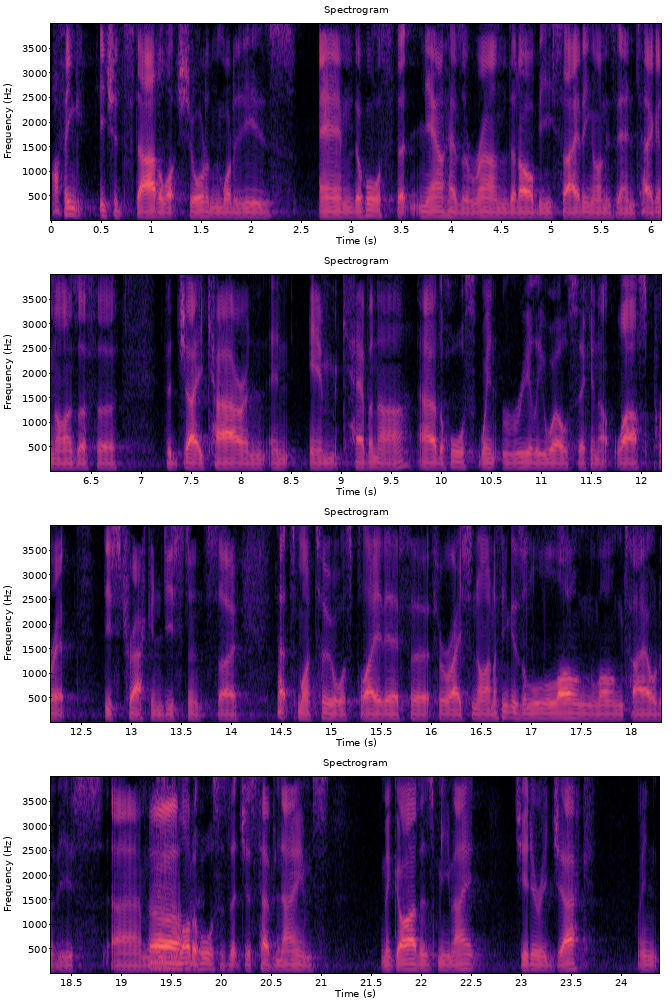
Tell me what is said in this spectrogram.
I think it should start a lot shorter than what it is. And the horse that now has a run that I'll be saving on is Antagonizer for, for J Carr and, and M Kavanagh. Uh, the horse went really well second up last prep, this track and distance. So that's my two horse play there for, for race nine. I think there's a long, long tail to this. Um, there's Oh. a lot of horses that just have names. MacGyver's me mate, Jittery Jack. I mean,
